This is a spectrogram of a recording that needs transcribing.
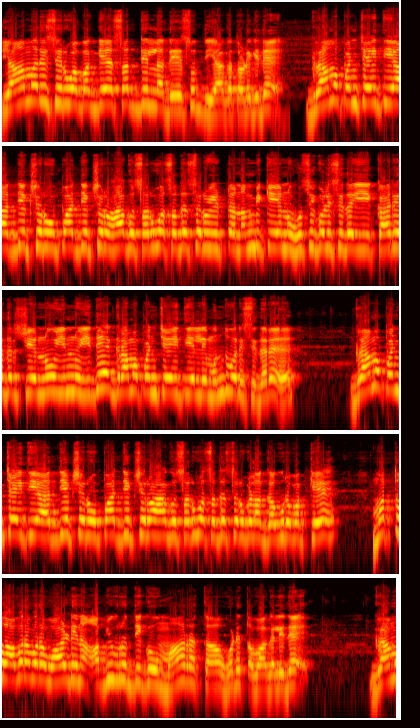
ಯಾಮರಿಸಿರುವ ಬಗ್ಗೆ ಸದ್ದಿಲ್ಲದೆ ಸುದ್ದಿಯಾಗತೊಡಗಿದೆ. ಗ್ರಾಮ ಪಂಚಾಯಿತಿಯ ಅಧ್ಯಕ್ಷರು, ಉಪಾಧ್ಯಕ್ಷರು ಹಾಗೂ ಸರ್ವ ಸದಸ್ಯರು ಇಟ್ಟ ನಂಬಿಕೆಯನ್ನು ಹುಸಿಗೊಳಿಸಿದ ಈ ಕಾರ್ಯದರ್ಶಿಯನ್ನು ಇನ್ನು ಇದೇ ಗ್ರಾಮ ಪಂಚಾಯಿತಿಯಲ್ಲಿ ಮುಂದುವರಿಸಿದರೆ ಗ್ರಾಮ ಪಂಚಾಯಿತಿಯ ಅಧ್ಯಕ್ಷರು, ಉಪಾಧ್ಯಕ್ಷರು ಹಾಗೂ ಸರ್ವ ಸದಸ್ಯರುಗಳ ಗೌರವಕ್ಕೆ ಮತ್ತು ಅವರವರ ವಾರ್ಡಿನ ಅಭಿವೃದ್ಧಿಗೂ ಮಾರಕ ಹೊಡೆತವಾಗಲಿದೆ. ಗ್ರಾಮ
